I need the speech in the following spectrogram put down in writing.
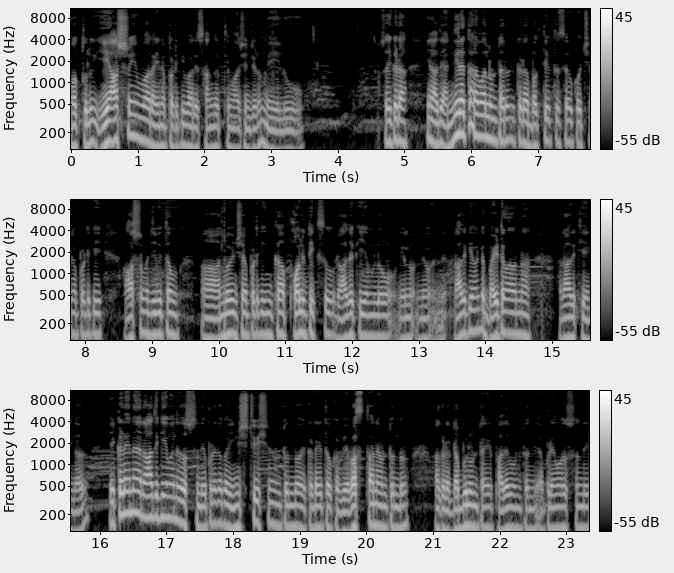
భక్తులు ఏ ఆశ్రయం వారు అయినప్పటికీ వారి సాంగత్యం ఆశించడం మేలు. సో ఇక్కడ అదే అన్ని రకాల వాళ్ళు ఉంటారు. ఇక్కడ భక్తియుక్త సేవకు వచ్చినప్పటికీ ఆశ్రమ జీవితం అనుభవించినప్పటికీ ఇంకా పాలిటిక్స్ రాజకీయంలో రాజకీయం అంటే బయట ఉన్న రాజకీయం కాదు. ఎక్కడైనా రాజకీయం అనేది వస్తుంది. ఎప్పుడైతే ఒక ఇన్స్టిట్యూషన్ ఉంటుందో ఎక్కడైతే ఒక వ్యవస్థ అనే ఉంటుందో అక్కడ డబ్బులు ఉంటాయి పదవి ఉంటుంది. అప్పుడేమొస్తుంది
